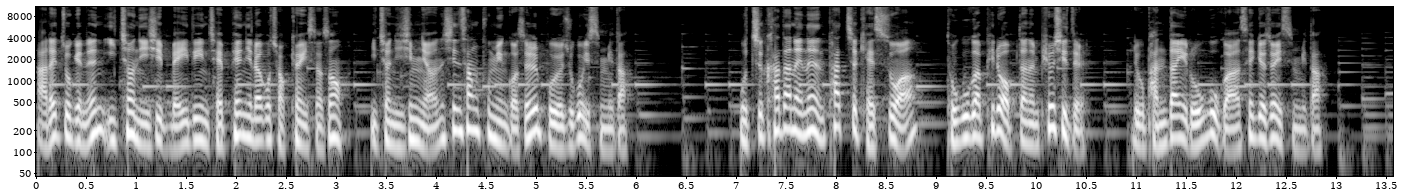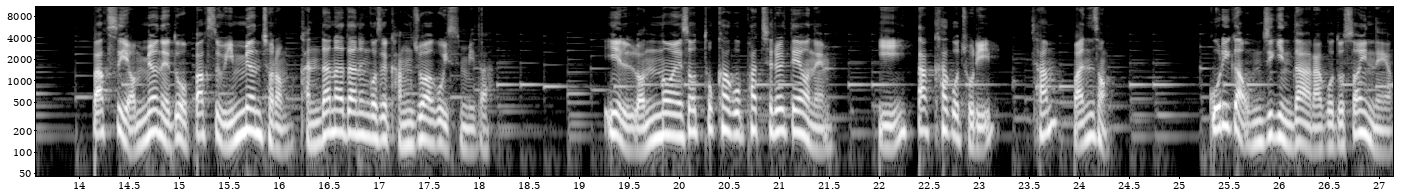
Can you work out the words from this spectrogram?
아래쪽에는 2020 메이드 인 재팬이라고 적혀 있어서 2020년 신상품인 것을 보여주고 있습니다. 우측 하단에는 파츠 개수와 도구가 필요 없다는 표시들, 그리고 반다이 로고가 새겨져 있습니다. 박스 옆면에도 박스 윗면처럼 간단하다는 것을 강조하고 있습니다. 1. 런너에서 톡하고 파츠를 떼어냄 2. 딱하고 조립 3. 완성 꼬리가 움직인다 라고도 써있네요.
